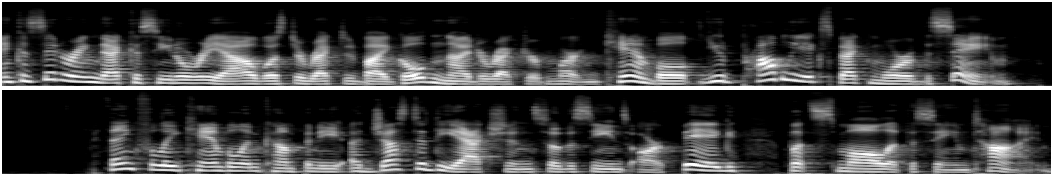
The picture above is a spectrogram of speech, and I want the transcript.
And considering that Casino Royale was directed by GoldenEye director Martin Campbell, you'd probably expect more of the same. Thankfully, Campbell and company adjusted the action so the scenes are big but small at the same time.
